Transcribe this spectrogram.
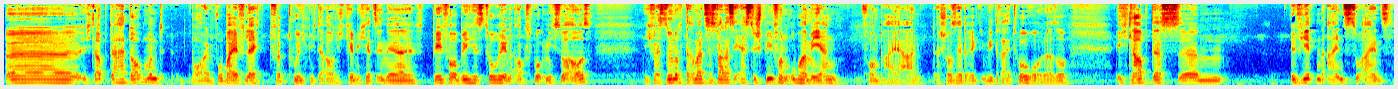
Äh, ich glaube, da hat Dortmund, boah, wobei vielleicht vertue ich mich da auch. Ich kenne mich jetzt in der BVB-Historie in Augsburg nicht so aus. Ich weiß nur noch damals, das war das erste Spiel von Aubameyang vor ein paar Jahren. Da schoss er direkt irgendwie drei Tore oder so. Ich glaube, das ähm, wird ein 1 zu 1.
